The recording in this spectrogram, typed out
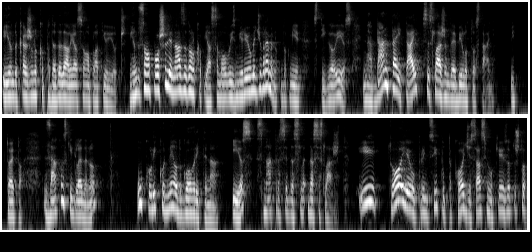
i onda kaže ono kao, pa da, da, da, ali ja sam ovo platio juče. I onda samo pošalje nazad ono kao, ja sam ovo izmirio među vremenu, dok mi je stigao IOS. Na dan taj i taj se slažem da je bilo to stanje. I to je to. Zakonski gledano, ukoliko ne odgovorite na IOS, smatra se da, sle, da se slažete. I to je u principu takođe sasvim ok, zato što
